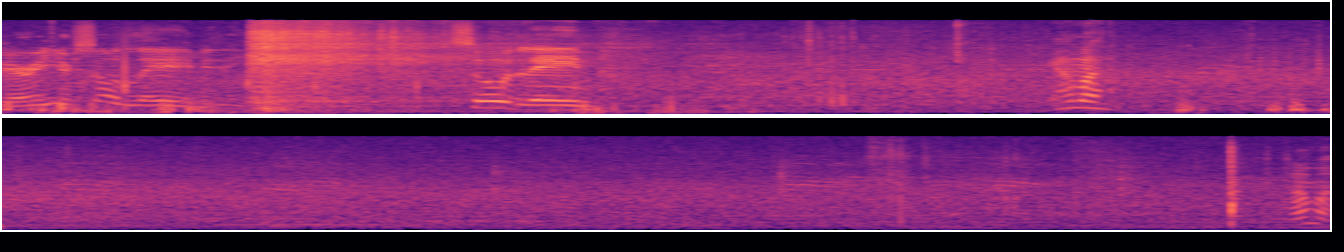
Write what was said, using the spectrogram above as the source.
Barry. You're so lame. So lame. Come on. Come on.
